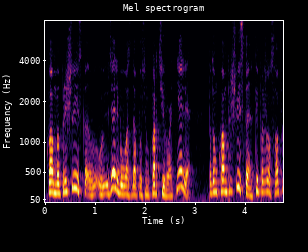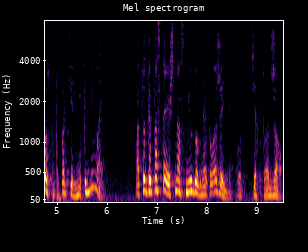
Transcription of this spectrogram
к вам бы пришли, взяли бы у вас, допустим, квартиру, отняли, потом к вам пришли и сказали, ты, пожалуйста, вопрос-то по квартире не поднимай. А то ты поставишь нас в неудобное положение, вот тех, кто отжал.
